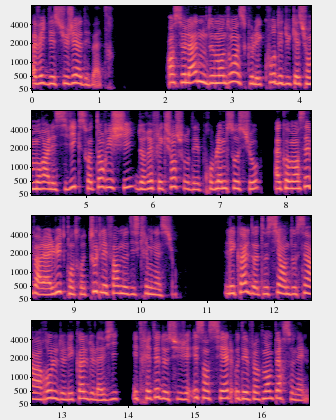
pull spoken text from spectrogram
avec des sujets à débattre. En cela, nous demandons à ce que les cours d'éducation morale et civique soient enrichis de réflexions sur des problèmes sociaux, à commencer par la lutte contre toutes les formes de discrimination. L'école doit aussi endosser un rôle de l'école de la vie et traiter de sujets essentiels au développement personnel.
